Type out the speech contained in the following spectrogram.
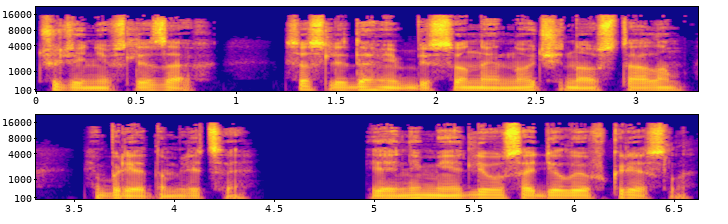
чуть ли не в слезах, со следами бессонной ночи на усталом и бледном лице. Я немедленно усадил ее в кресло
